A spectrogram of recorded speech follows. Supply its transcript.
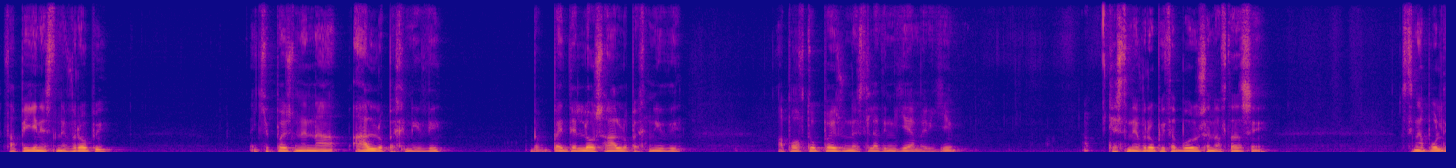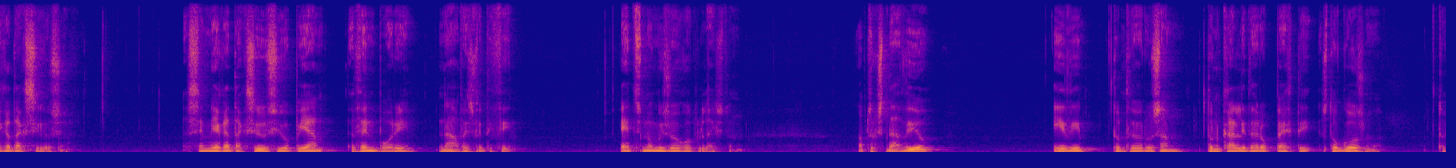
Θα πήγαινε στην Ευρώπη, εκεί που παίζουν ένα άλλο παιχνίδι, εντελώς άλλο παιχνίδι από αυτό που παίζουν στη Λατινική Αμερική και στην Ευρώπη θα μπορούσε να φτάσει στην απόλυτη καταξίωση. Σε μια καταξίωση η οποία δεν μπορεί να αμφισβητηθεί. Έτσι νομίζω εγώ τουλάχιστον. Από το 62 ήδη τον θεωρούσαν τον καλύτερο παίχτη στον κόσμο. Το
